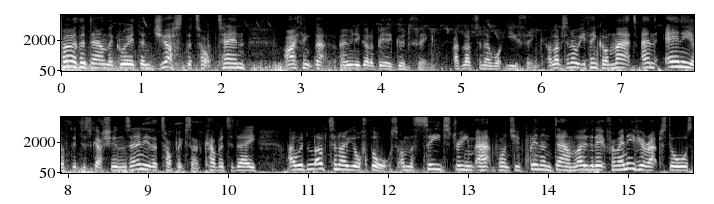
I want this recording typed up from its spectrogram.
further down the grid than just the top 10. I think that only got to be a good thing. I'd love to know what you think. I'd love to know what you think on that and any of the discussions and any of the topics I've covered today. I would love to know your thoughts on the Seedstream app once you've been and downloaded it from any of your app stores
